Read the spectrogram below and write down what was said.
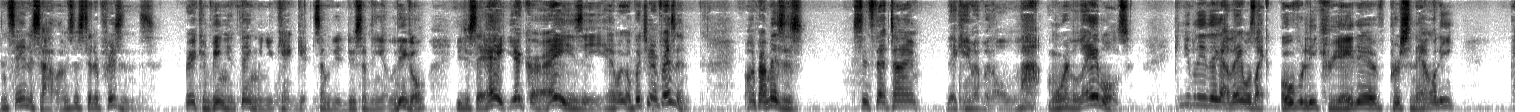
insane asylums instead of prisons. Very convenient thing when you can't get somebody to do something illegal. You just say, "Hey, you're crazy," and we're gonna put you in prison. Only problem is, is since that time they came up with a lot more labels can you believe they got labels like overly creative personality?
